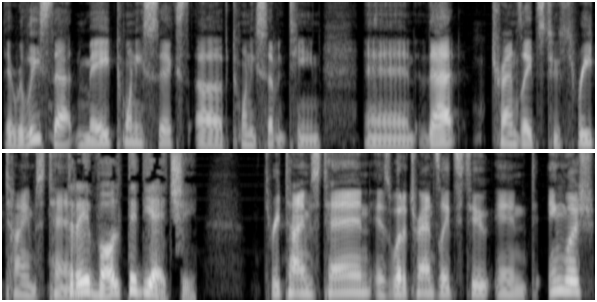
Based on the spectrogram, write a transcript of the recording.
They released that May 26th of 2017, and that translates to three times 10. Tre volte dieci. Three times 10 is what it translates to into English.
